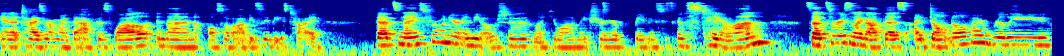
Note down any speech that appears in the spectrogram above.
and it ties around my back as well. And then also obviously these tie. That's nice for when you're in the ocean, like you want to make sure your bathing suit's going to stay on. So that's the reason I got this. I don't know if I really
